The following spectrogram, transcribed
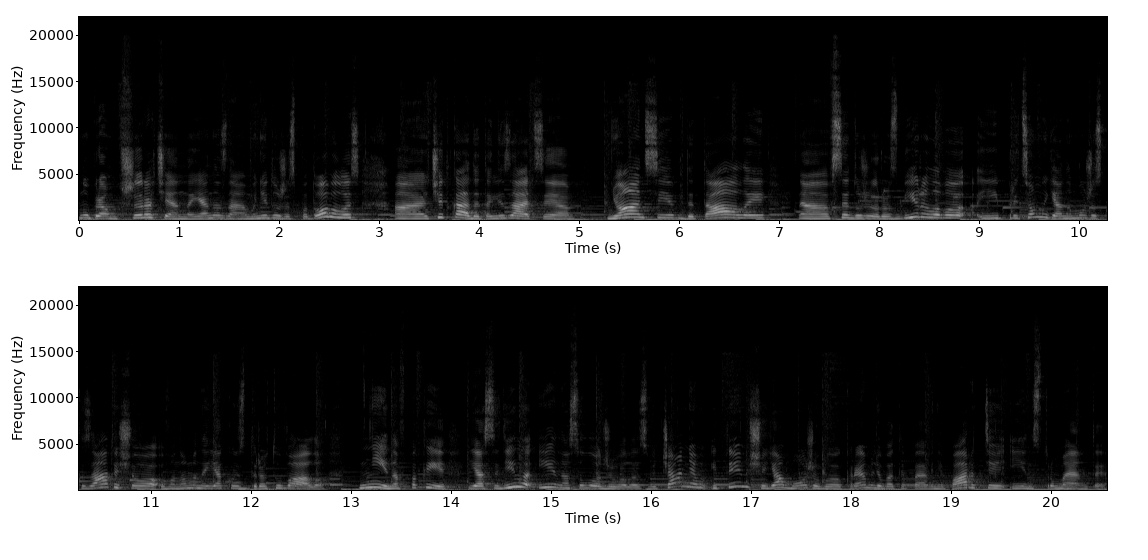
ну прям широченна. Я не знаю, мені дуже сподобалось. Чітка деталізація нюансів, деталей. Е, Все дуже розбірливо, і при цьому я не можу сказати, що воно мене якось дратувало. Ні, навпаки, я сиділа і насолоджувала звучанням і тим, що я можу виокремлювати певні партії і інструменти.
